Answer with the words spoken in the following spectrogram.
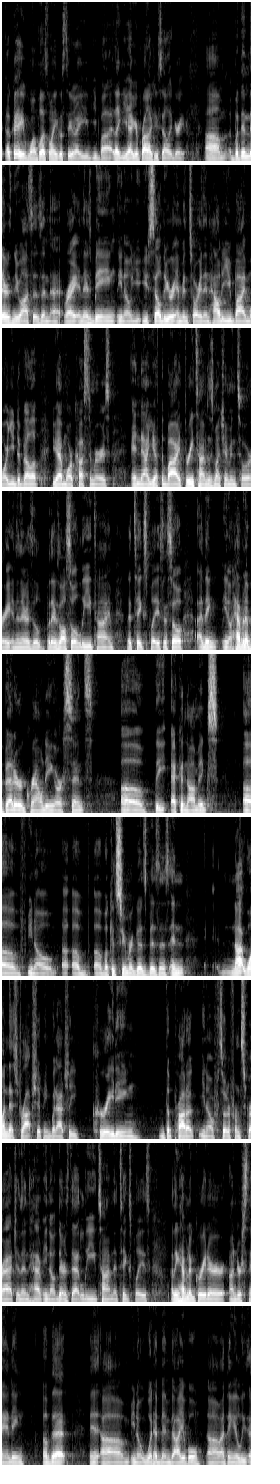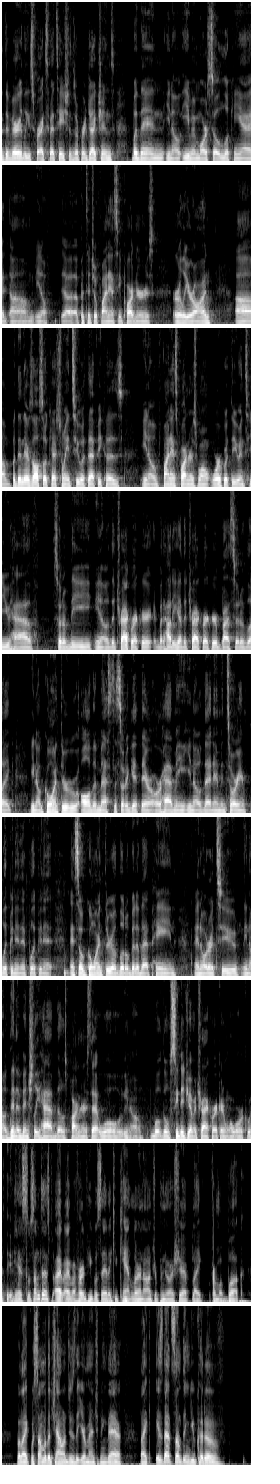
okay, one plus one equals two. Right? You, you buy like you have your product, you sell it, great. Um, but then there's nuances in that, right? And there's being, you know, you, you sell through your inventory, then how do you buy more? You develop, you have more customers and now you have to buy three times as much inventory and then there's a but there's also a lead time that takes place and so i think you know having a better grounding or sense of the economics of you know of of a consumer goods business and not one that's drop shipping but actually creating the product you know sort of from scratch and then have you know there's that lead time that takes place i think having a greater understanding of that um, you know, would have been valuable. Um, I think at least at the very least for expectations or projections, but then you know even more so looking at um, you know uh, potential financing partners earlier on. Um, but then there's also catch 22 with that because you know finance partners won't work with you until you have sort of the you know the track record. But how do you have the track record by sort of like you know, going through all the mess to sort of get there or having, you know, that inventory and flipping it and flipping it. And so going through a little bit of that pain in order to, you know, then eventually have those partners that will, you know, will they'll see that you have a track record and will work with you. Yeah. So sometimes I've, I've heard people say like you can't learn entrepreneurship like from a book, but like with some of the challenges that you're mentioning there, like is that something you could have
